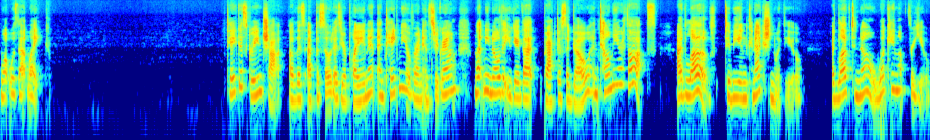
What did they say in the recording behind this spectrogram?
What was that like? Take a screenshot of this episode as you're playing it and take me over on Instagram. Let me know that you gave that practice a go and tell me your thoughts. I'd love to be in connection with you. I'd love to know what came up for you.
